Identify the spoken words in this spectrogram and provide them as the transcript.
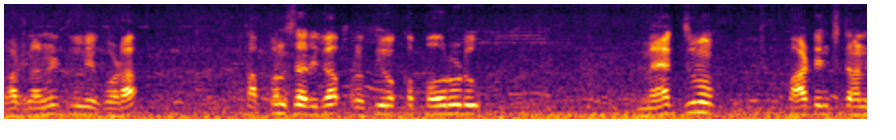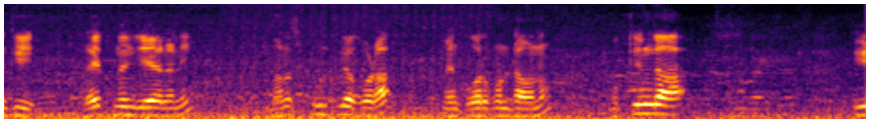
వాటిలన్నింటినీ కూడా తప్పనిసరిగా ప్రతి ఒక్క పౌరుడు మ్యాక్సిమం పాటించడానికి ప్రయత్నం చేయాలని మనస్ఫూర్తిగా కూడా మేము కోరుకుంటా ఉన్నాం. ముఖ్యంగా ఈ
